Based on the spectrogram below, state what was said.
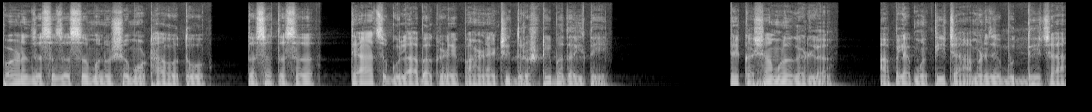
पण जसं जसं मनुष्य मोठा होतो तसं तसं त्याच गुलाबाकडे पाहण्याची दृष्टी बदलते. हे कशामुळं घडलं? आपल्या मतीच्या म्हणजे बुद्धीच्या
